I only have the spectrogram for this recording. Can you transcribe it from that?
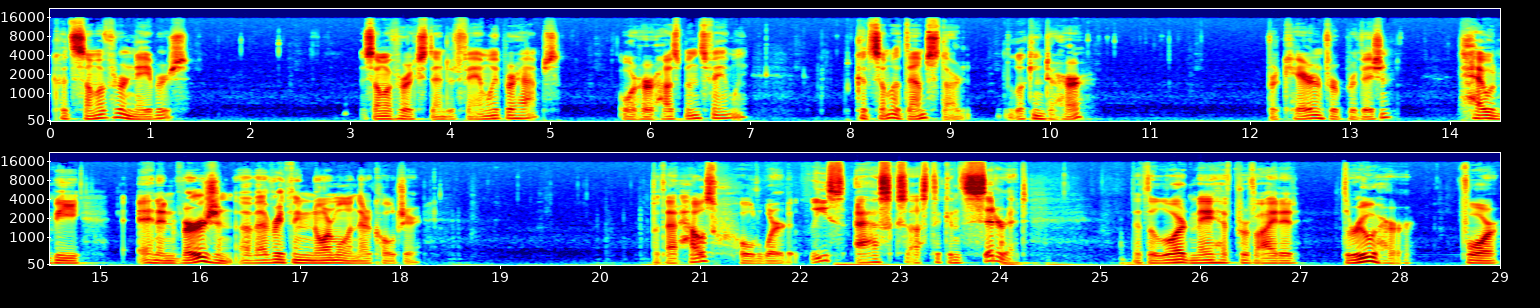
Could some of her neighbors some of her extended family, perhaps, or her husband's family? Could some of them start looking to her? for care and for provision, that would be an inversion of everything normal in their culture. But that household word at least asks us to consider it that the Lord may have provided through her for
